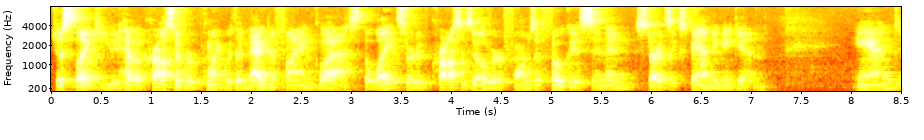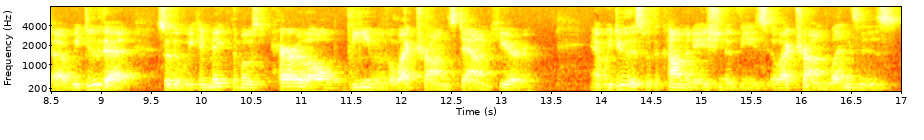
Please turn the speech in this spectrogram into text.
just like you'd have a crossover point with a magnifying glass. The light sort of crosses over, forms a focus, and then starts expanding again. And uh, we do that so that we can make the most parallel beam of electrons down here. And we do this with a combination of these electron lenses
